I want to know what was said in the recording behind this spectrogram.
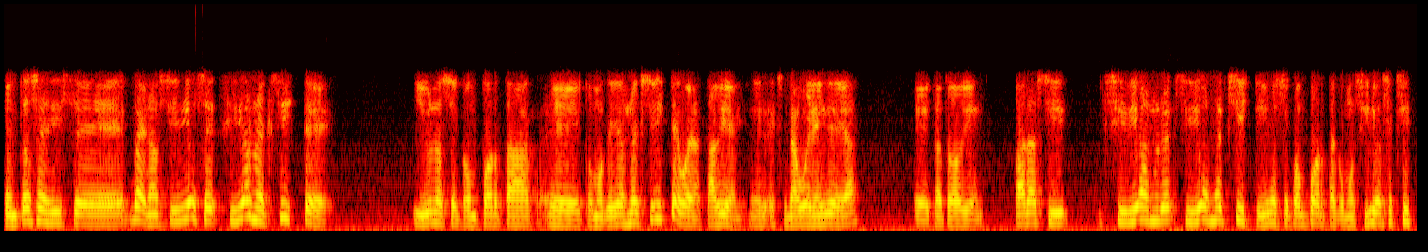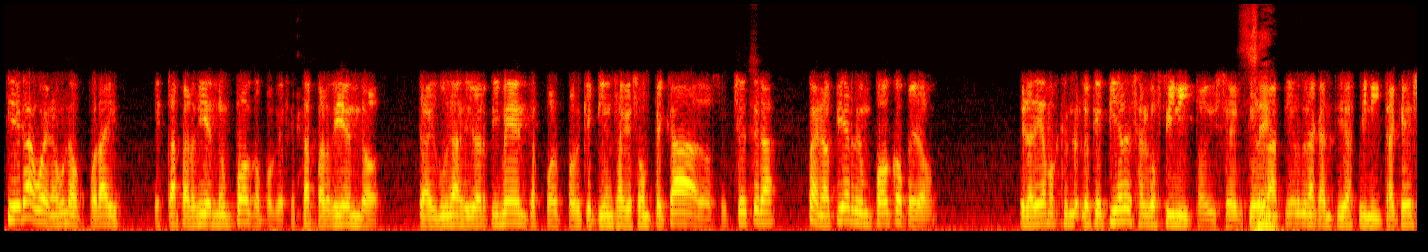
Entonces dice, bueno, si Dios, si Dios no existe y uno se comporta eh, como que Dios no existe, bueno, está bien, es una buena idea, eh, está todo bien. Ahora, si, si, Dios no, si Dios no existe y uno se comporta como si Dios existiera, bueno, uno por ahí está perdiendo un poco porque se está perdiendo de algunos divertimentos por, porque piensa que son pecados, etcétera. Bueno, pierde un poco, pero pero digamos que lo que pierde es algo finito, dice él, pierde, una, pierde una cantidad finita, que es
